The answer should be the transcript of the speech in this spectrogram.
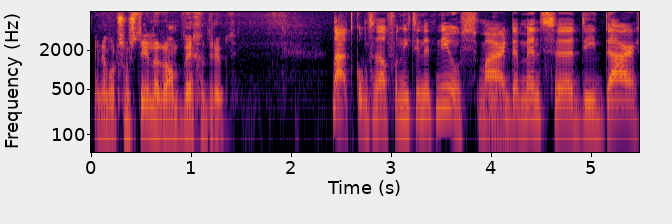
En dan wordt zo'n stille ramp weggedrukt. Nou, het komt in elk geval niet in het nieuws. Maar Ja. de mensen die daar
